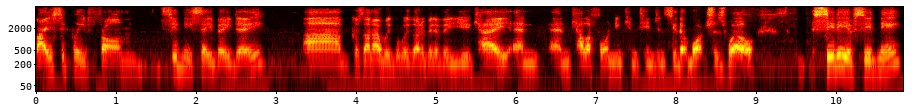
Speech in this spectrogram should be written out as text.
basically from Sydney CBD, because I know we we got a bit of a UK and and Californian contingency that watch as well. City of Sydney.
